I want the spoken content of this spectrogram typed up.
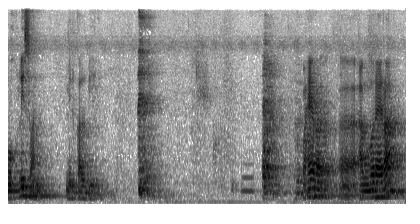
mukhlishan min qalbi. Wahai Abu Hurairah,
